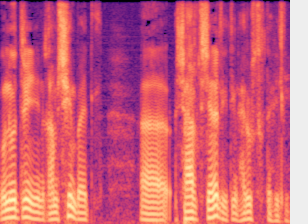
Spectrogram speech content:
өнөөдрийн энэ гамшигын байдал шаардж байна л гэдгийг хариуцлагатай хэлье.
